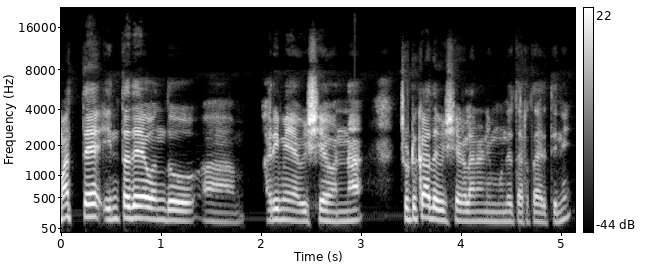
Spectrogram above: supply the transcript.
ಮತ್ತೆ ಇಂಥದೇ ಒಂದು ಅರಿಮೆಯ ವಿಷಯವನ್ನ, ಚುಟುಕಾದ ವಿಷಯಗಳನ್ನು ನಿಮ್ಮ ಮುಂದೆ ತರ್ತಾ ಇರ್ತೀನಿ.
